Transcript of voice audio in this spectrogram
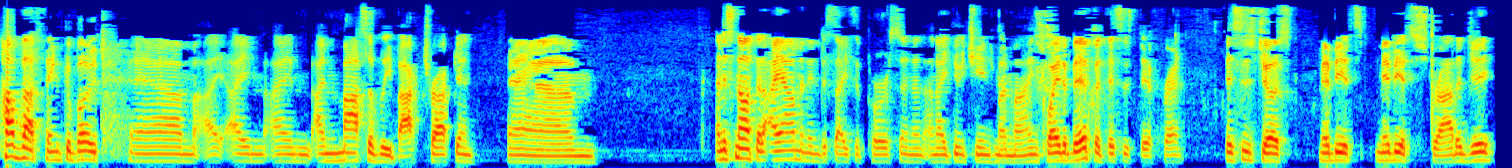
have that think about. Um, I, I'm I'm I'm massively backtracking. Um, and it's not that I am an indecisive person and, and I do change my mind quite a bit, but this is different. This is just maybe it's maybe it's strategy.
